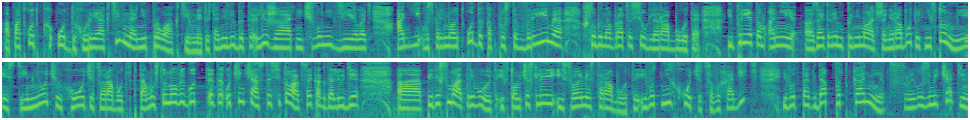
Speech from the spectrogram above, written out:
э, подход к отдыху реактивный, а не проактивный. То есть они любят лежать, ничего не делать. Они воспринимают отдых как просто время, чтобы набраться сил для работы. И при этом они э, за это время понимают, что они работают не в том месте, им не очень хочется работать, потому что Новый год это очень частая ситуация, когда люди э, пересматривают и в том числе и свое место работы. И вот не хочется выходить, и вот тогда под конец своего замечательного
